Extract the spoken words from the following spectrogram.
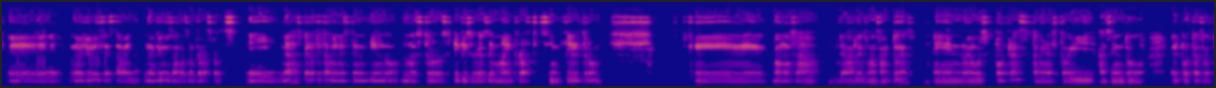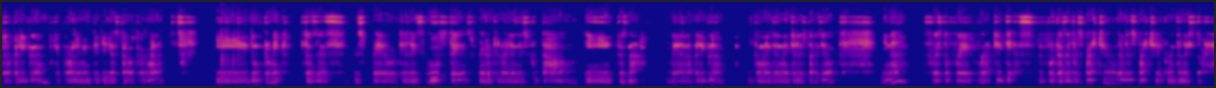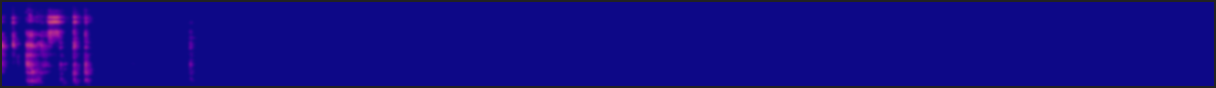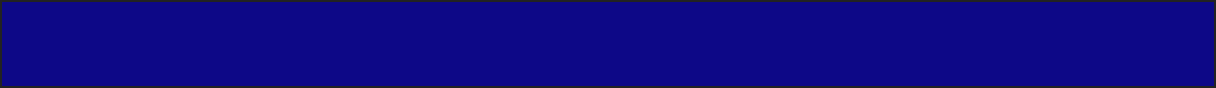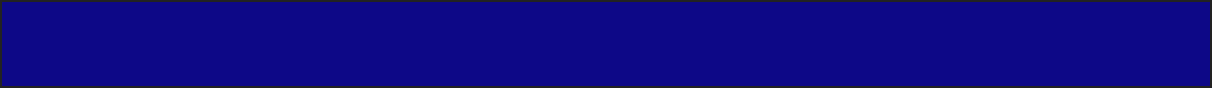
eh, no sé esta vaina. No unizamos entre las cosas. Y nada, espero que también estén viendo nuestros episodios de Minecraft sin filtro. Eh, vamos a llevarles más aventuras en nuevos podcasts. También estoy haciendo el podcast de otra película que probablemente llegue hasta la otra semana y de. Entonces espero que les guste, espero que lo hayan disfrutado y pues nada, vean la película, comentenme qué les pareció y nada. Esto fue Raquitias, el podcast del despacho, del despacho cuenta la historia. Adiós.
